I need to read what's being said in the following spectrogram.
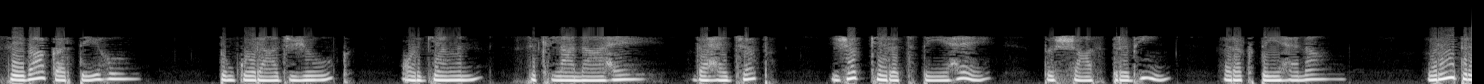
सेवा करते हो। तुमको राजयोग और ज्ञान सिखलाना है। वह जब यज्ञ रचते हैं तो शास्त्र भी रखते हैं ना। रुद्र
